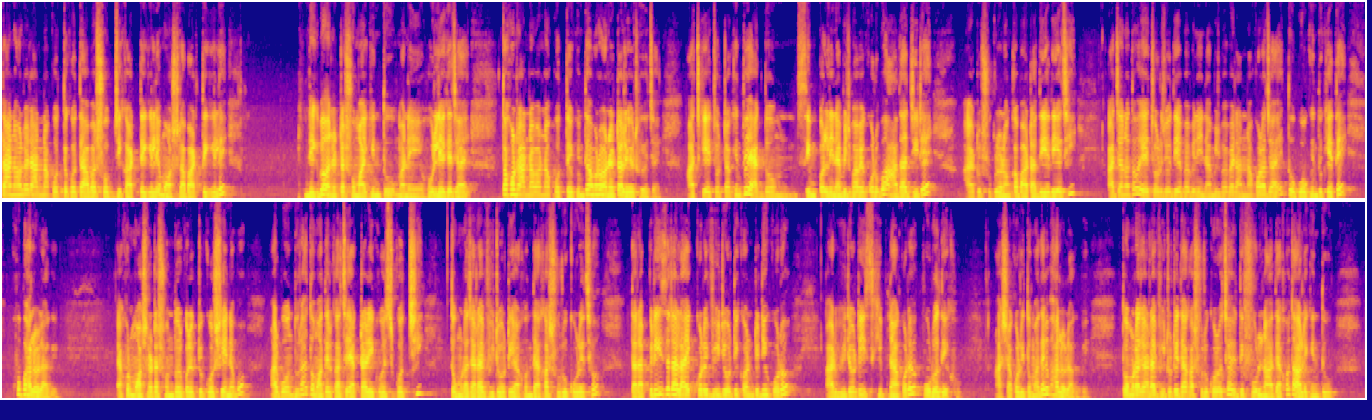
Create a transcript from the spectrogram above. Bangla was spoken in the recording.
তা নাহলে রান্না করতে করতে আবার সবজি কাটতে গেলে, মশলা বাটতে গেলে, দেখবে অনেকটা সময় কিন্তু মানে লেগে যায়। তখন রান্নাবান্না করতেও কিন্তু আমার অনেকটা লেট হয়ে যায়। আজকে এঁচোড়টা কিন্তু একদম সিম্পল নিরামিষভাবে করব, আদা জিরে আর একটু শুকনো লঙ্কা বাটা দিয়ে দিয়েছি। আর জানো তো, এঁচোড় যদি এভাবে নিরামিষভাবে রান্না করা যায়, তবুও কিন্তু খেতে খুব ভালো লাগে। এখন মশলাটা সুন্দর করে একটু কষিয়ে নেব। আর বন্ধুরা, তোমাদের কাছে একটা রিকোয়েস্ট করছি। তোমরা যারা ভিডিওটি এখন দেখা শুরু করেছ, তারা প্লিজ এটা লাইক করে ভিডিওটি কন্টিনিউ করো। আর ভিডিওটি স্কিপ না করে পুরো দেখো। আশা করি তোমাদের ভালো লাগবে। তোমরা যারা ভিডিওটি দেখা শুরু করেছ, যদি ফুল না দেখো, তাহলে কিন্তু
